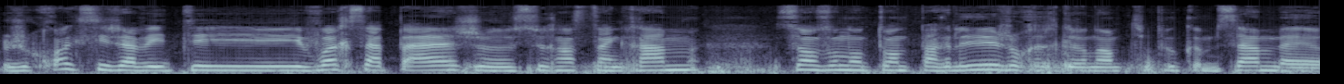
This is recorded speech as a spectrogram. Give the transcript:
je crois que si j'avais été voir sa page sur Instagram sans en entendre parler, j'aurais regardé un petit peu comme ça, mais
